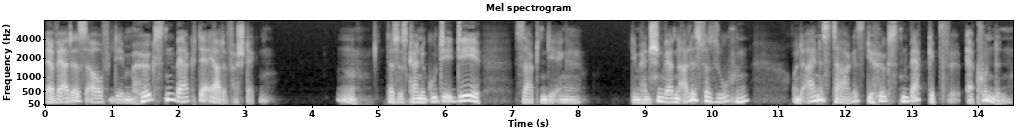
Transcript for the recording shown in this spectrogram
er werde es auf dem höchsten Berg der Erde verstecken. Hm, das ist keine gute Idee, sagten die Engel. Die Menschen werden alles versuchen und eines Tages die höchsten Berggipfel erkunden.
